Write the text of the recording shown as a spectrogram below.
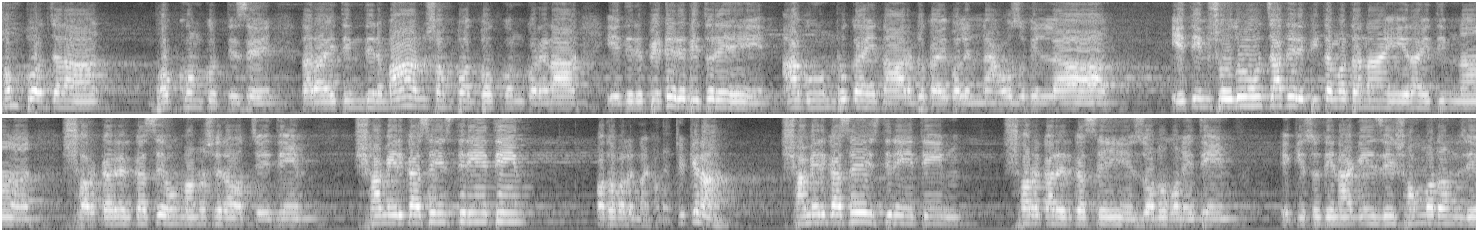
সম্পদ যারা ভক্ষণ করতেছে, তারা এতিমদের মান সম্পদ ভক্ষণ করে না। এদের পেটের ভিতরে আগুন ঢুকায়, নার ঢুকায় বলেন না আউযুবিল্লাহ এতিম শুধু যাদের পিতামাতা নাই, এরা এতিম না। সরকারের কাছেও মানুষেরা হচ্ছে এতিম স্বামীর কাছে স্ত্রী এতিম কথা বলেন না কেন, ঠিক না স্বামীর কাছে স্ত্রী এতিম সরকারের কাছে জনগণ এতিম এই কিছুদিন আগে যে সম্বোধন যে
